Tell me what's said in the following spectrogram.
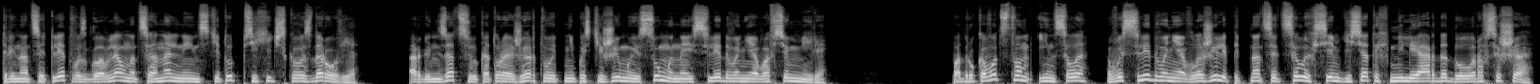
13 лет возглавлял Национальный институт психического здоровья, организацию, которая жертвует непостижимые суммы на исследования во всем мире. Под руководством Инсела в исследования вложили 15,7 миллиарда долларов США.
